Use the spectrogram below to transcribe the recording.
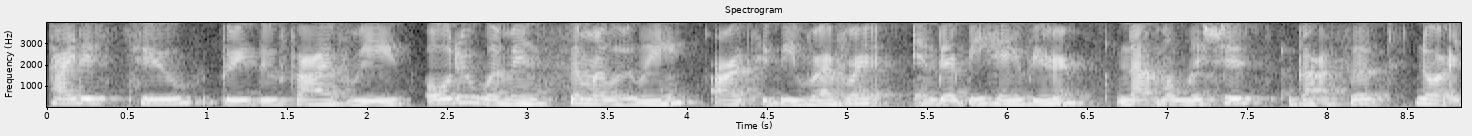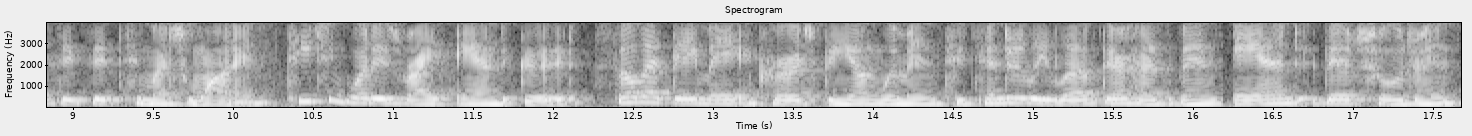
Titus 2 3 through 5 reads Older women similarly are to be reverent in their behavior, not malicious, gossip, nor addicted to much wine, teaching what is right and good, so that they may encourage the young women to tenderly love their husbands and their children,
